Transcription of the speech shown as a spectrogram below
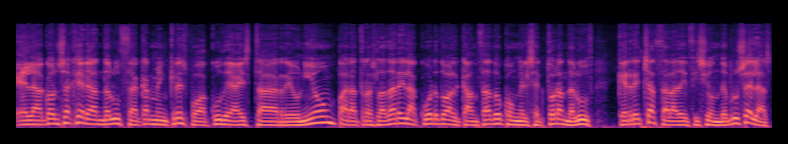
La consejera andaluza Carmen Crespo acude a esta reunión para trasladar el acuerdo alcanzado con el sector andaluz, que rechaza la decisión de Bruselas.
